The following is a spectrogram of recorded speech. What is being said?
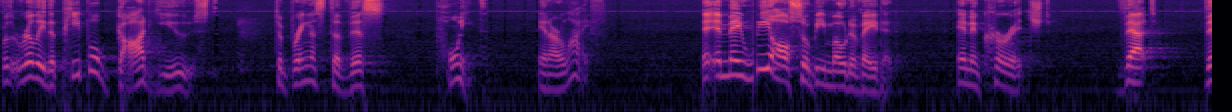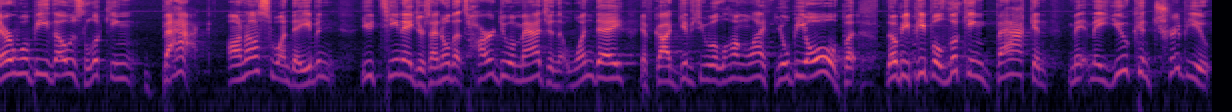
for the, really the people God used to bring us to this point in our life. And, and may we also be motivated and encouraged that there will be those looking back on us one day, even you teenagers. I know that's hard to imagine that one day, if God gives you a long life, you'll be old, but there'll be people looking back, and may, may you contribute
